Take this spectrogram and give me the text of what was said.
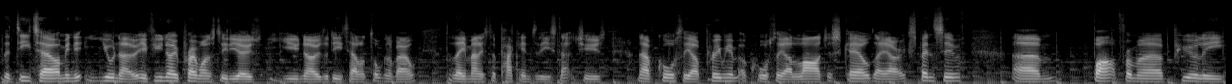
the detail, I mean, you'll know, if you know Prime 1 Studios, you know the detail I'm talking about that they managed to pack into these statues. Now, of course, they are premium, of course, they are larger scale, they are expensive, um, but from a purely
